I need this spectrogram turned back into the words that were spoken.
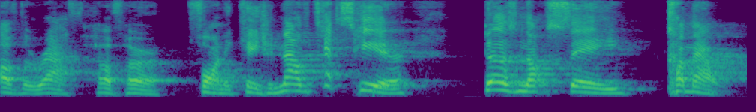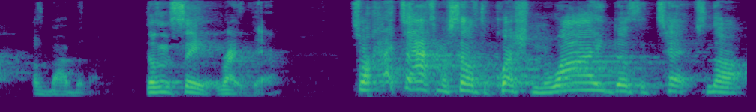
of the wrath of her fornication. Now, the text here does not say, come out of Babylon. Doesn't say it right there. So I had to ask myself the question, why does the text not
